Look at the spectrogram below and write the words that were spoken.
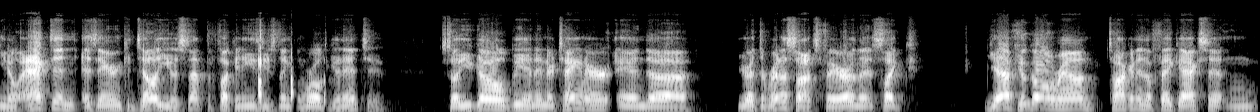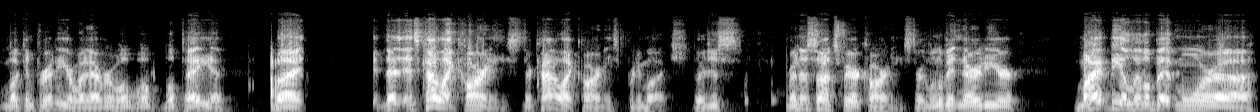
you know, acting, as Aaron can tell you, it's not the fucking easiest thing in the world to get into. So you go be an entertainer and uh, you're at the Renaissance Fair, and it's like, yeah, if you'll go around talking in a fake accent and looking pretty or whatever, we'll we'll we'll pay you. But it's kind of like carnies. They're kind of like carnies, pretty much. They're just Renaissance Fair carnies. They're a little bit nerdier, might be a little bit more. Uh,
